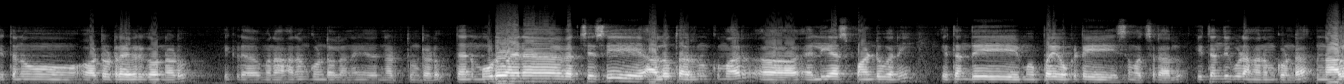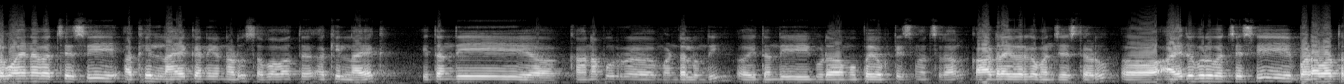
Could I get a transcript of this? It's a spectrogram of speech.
ఇతను ఆటో డ్రైవర్గా ఉన్నాడు. ఇక్కడ మన హనంకొండలోనే నడుపుతుంటాడు. దాని మూడో ఆయన వచ్చేసి ఆలో తరుణ్ కుమార్ ఎలియాస్ పాండు అని. ఇతంది ముప్పై ఒకటి సంవత్సరాలు. ఇతంది కూడా హనంకొండ. నాలుగో ఆయన వచ్చేసి అఖిల్ నాయక్ అని ఉన్నాడు. సభావత్ అఖిల్ నాయక్. ఇతంది ఖానాపూర్ మండల్ ఉంది ఇతంది కూడా ముప్పై ఒకటి సంవత్సరాలు. కార్ డ్రైవర్గా పనిచేస్తాడు ఐదుగురు వచ్చేసి బడవత్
